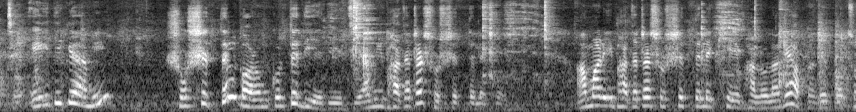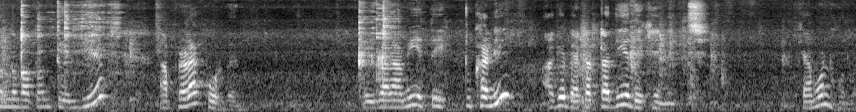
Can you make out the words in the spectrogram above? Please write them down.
আচ্ছা এইদিকে আমি সর্ষের তেল গরম করতে দিয়ে দিয়েছি। আমি ভাজাটা সর্ষের তেলে করব। আমার এই ভাজাটা সর্ষের তেলে খেয়ে ভালো লাগে। আপনাদের পছন্দ মতন তেল দিয়ে আপনারা করবেন। এইবার আমি এতে একটুখানি আগে ব্যাটারটা দিয়ে দেখে নিচ্ছি। কেমন হলো?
